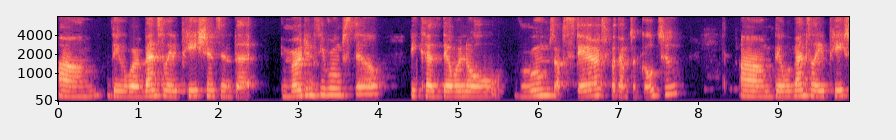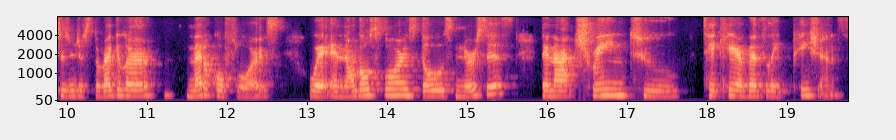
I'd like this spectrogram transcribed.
Um, there were ventilated patients in the emergency room still because there were no rooms upstairs for them to go to. Um, there were ventilated patients in just the regular medical floors where, and on those floors, those nurses, they're not trained to take care of ventilated patients.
